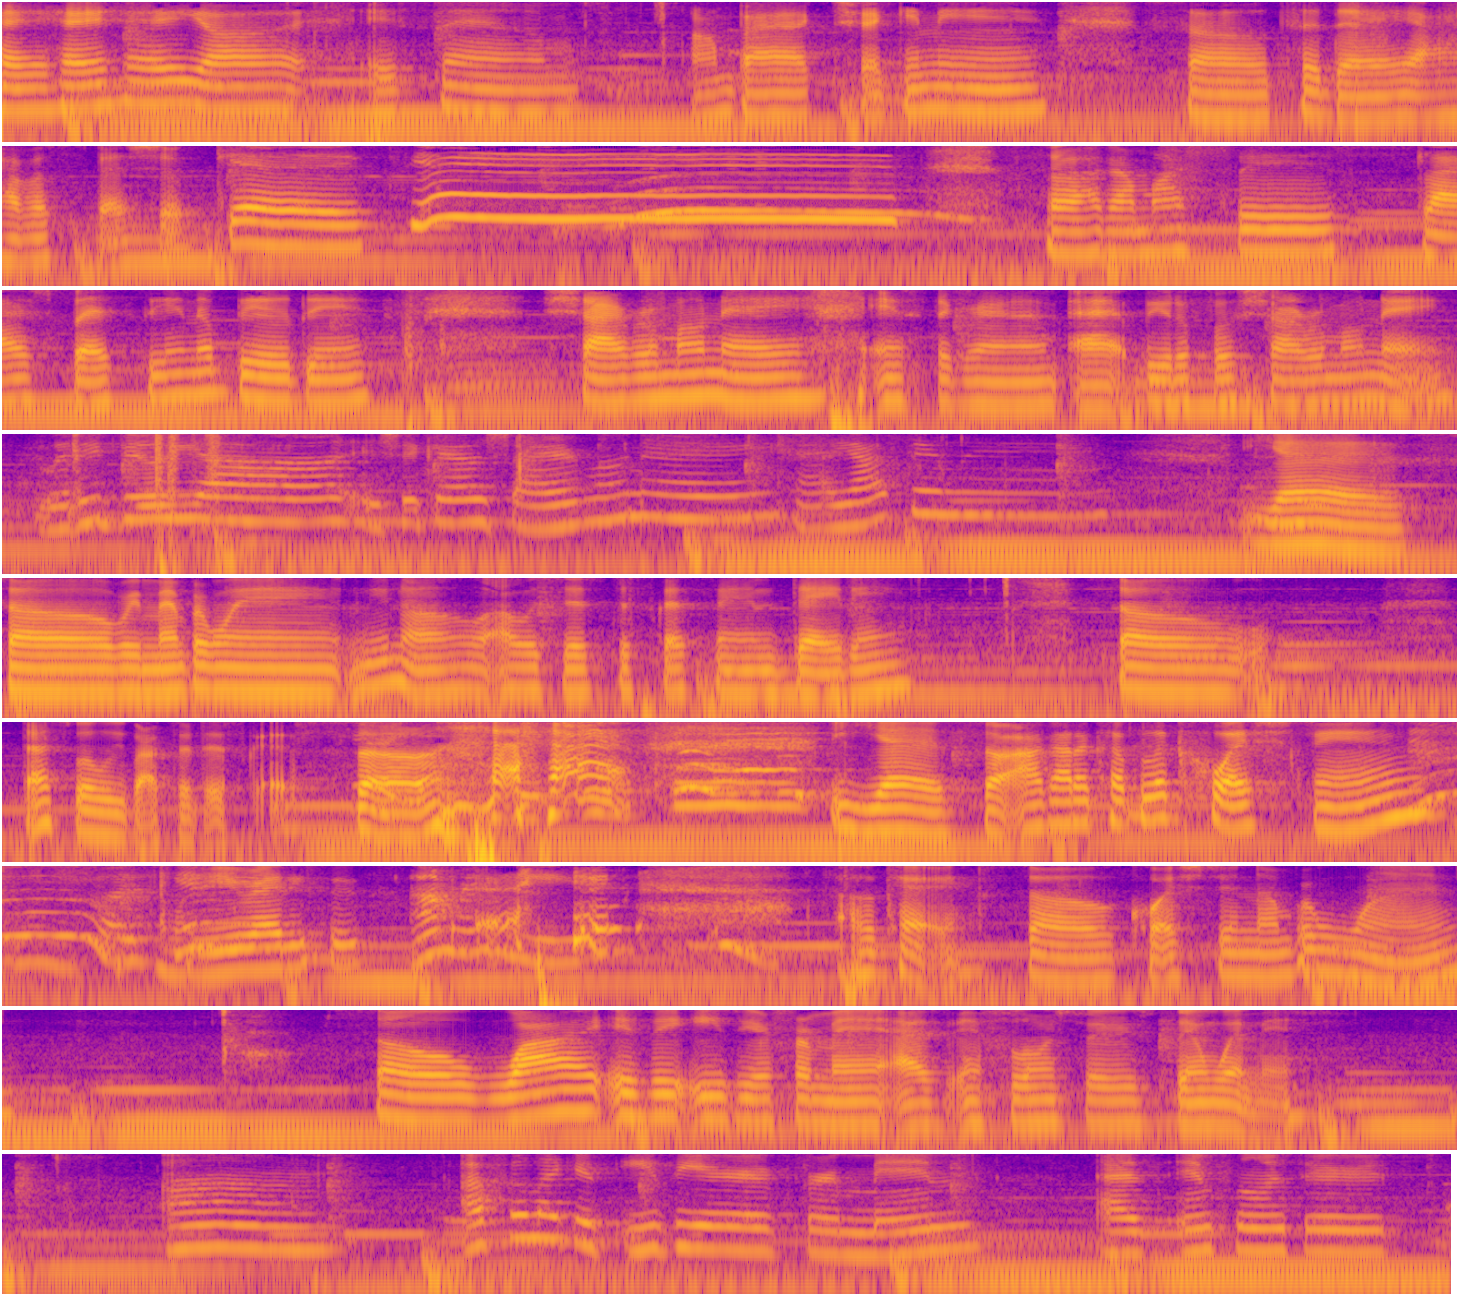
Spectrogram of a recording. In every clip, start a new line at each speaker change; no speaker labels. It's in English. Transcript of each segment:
Hey, hey, hey, y'all. It's Sam. I'm back checking in. So, today I have a special guest. Yes! So, I got my sis slash bestie in the building, Shira Monae, Instagram at beautiful Shira Monae.
What it do, y'all? It's your girl Shira Monae. How y'all feeling?
Yes. So remember when, you know, I was just discussing dating. So that's what we about to discuss. So Yes. So I got a couple of questions. You ready, sis?
I'm ready.
okay. So question number 1. So why is it easier for men as influencers than women?
Um, I feel like it's easier for men as influencers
